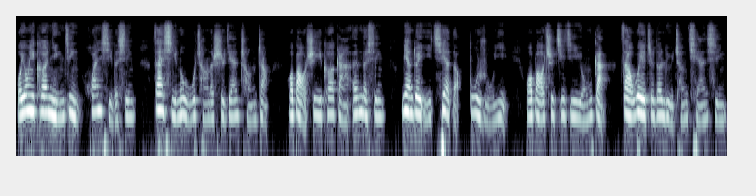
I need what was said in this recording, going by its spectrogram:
我用一颗宁静欢喜的心。在喜怒无常的世间成长，我保持一颗感恩的心，面对一切的不如意，我保持积极勇敢，在未知的旅程前行。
